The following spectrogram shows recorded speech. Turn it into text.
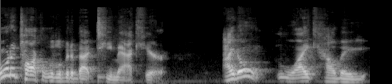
I want to talk a little bit about TMAC here. I don't like how they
